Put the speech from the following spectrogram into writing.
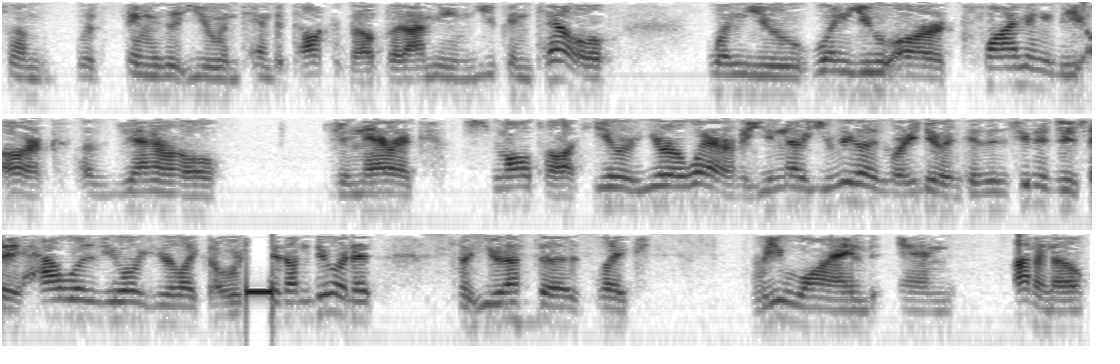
some with things that you intend to talk about. But I mean, you can tell when you when you are climbing the arc of general generic small talk. You're you're aware of it. You know you realize what you're doing because as soon as you say how was your, you're like oh shit, I'm doing it. So you have to like rewind and I don't know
